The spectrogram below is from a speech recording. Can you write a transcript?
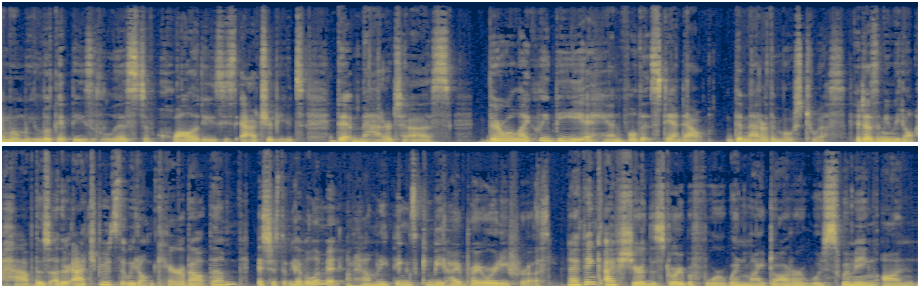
And when we look at these lists of qualities, these attributes that matter to us, there will likely be a handful that stand out that matter the most to us. It doesn't mean we don't have those other attributes, that we don't care about them. It's just that we have a limit on how many things can be high priority for us. And I think I've shared the story before when my daughter was swimming on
